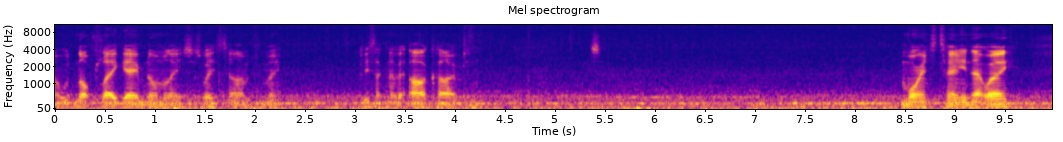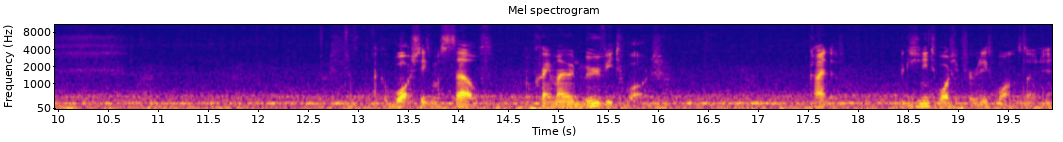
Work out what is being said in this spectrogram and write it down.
I would not play a game normally, it's just a waste of time for me. At least I can have it archived and more entertaining that way. I could watch these myself create my own movie to watch. Kind of. Because you need to watch it for at least once, don't you?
